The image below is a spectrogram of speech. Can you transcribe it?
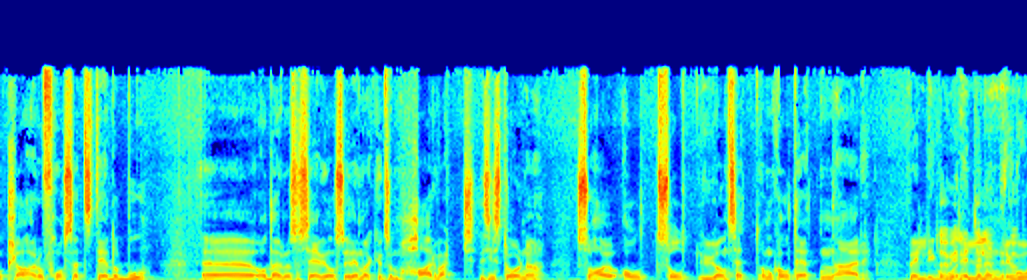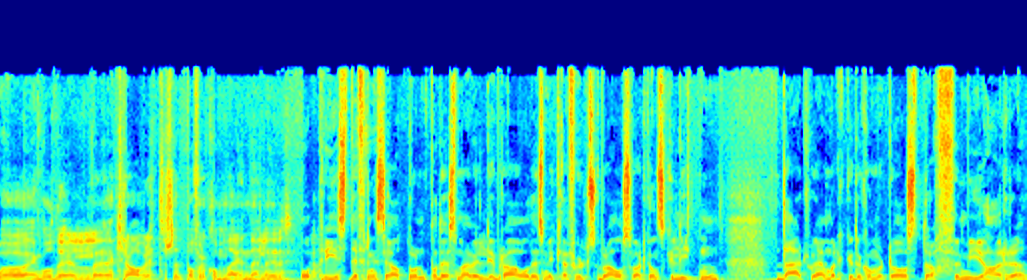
må klare å få seg et sted å bo. Eh, og dermed så ser vi også i det markedet som har vært de siste årene, så har jo alt solgt uansett om kvaliteten er veldig god eller mindre god. Du er villig til å lempe på en god del eh, krav rett og slett bare for å komme deg inn? Eller? Og prisdifferensiatoren på det som er veldig bra og det som ikke er fullt så bra, har også vært ganske liten. Der tror jeg markedet kommer til å straffe mye hardere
